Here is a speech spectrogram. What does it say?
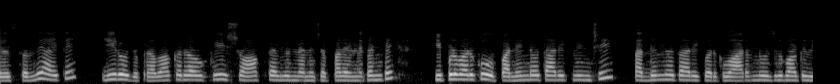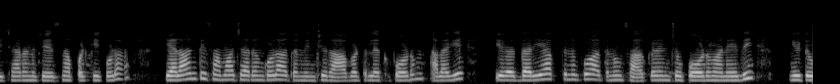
తెలుస్తుంది. అయితే ఈ రోజు ప్రభాకర్ రావుకి షాక్ తగిలిందని చెప్పాలి. ఎందుకంటే ఇప్పటి వరకు పన్నెండవ తారీఖు నుంచి పద్దెనిమిదవ తారీఖు వరకు వారం రోజుల పాటు విచారణ చేసినప్పటికీ కూడా ఎలాంటి సమాచారం కూడా అతని నుంచి రాబట్టలేకపోవడం అలాగే దర్యాప్తునకు అతను సహకరించకపోవడం అనేది ఇటు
